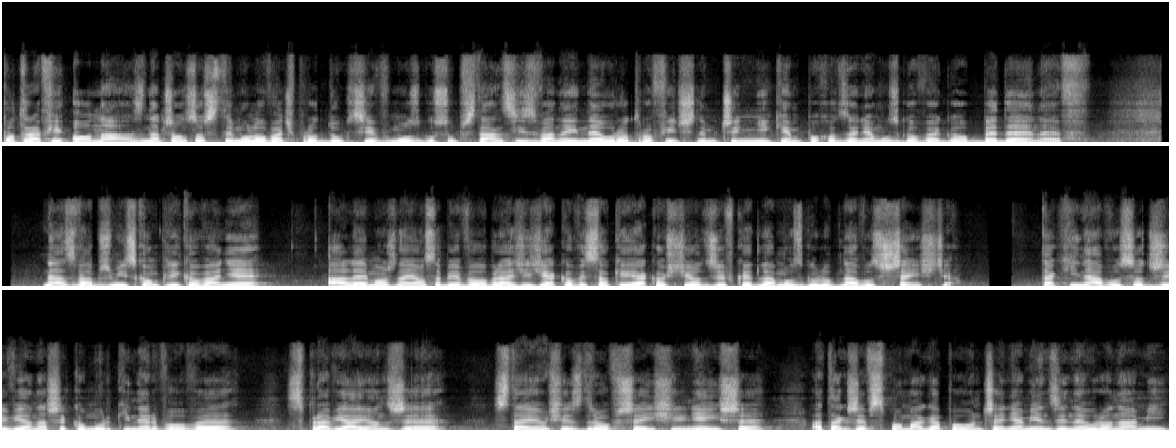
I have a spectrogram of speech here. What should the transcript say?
Potrafi ona znacząco stymulować produkcję w mózgu substancji zwanej neurotroficznym czynnikiem pochodzenia mózgowego BDNF. Nazwa brzmi skomplikowanie, ale można ją sobie wyobrazić jako wysokiej jakości odżywkę dla mózgu lub nawóz szczęścia. Taki nawóz odżywia nasze komórki nerwowe, sprawiając, że stają się zdrowsze i silniejsze, a także wspomaga połączenia między neuronami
